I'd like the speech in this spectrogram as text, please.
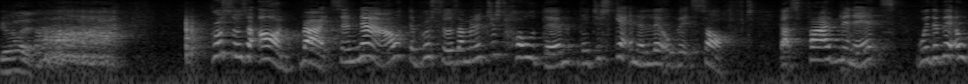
good. Ah. Brussels are on. Right, so now the Brussels, I'm going to just hold them. They're just getting a little bit soft. That's five minutes with a bit of,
